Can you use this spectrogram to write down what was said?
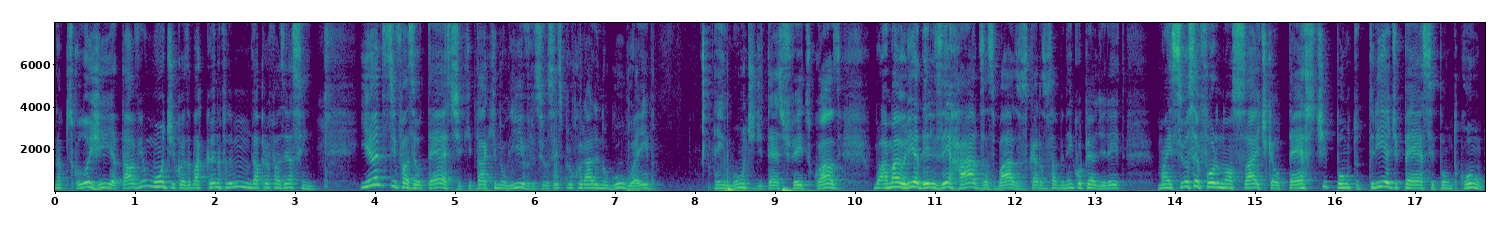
na psicologia tal, vi um monte de coisa bacana, falei, hum, dá para fazer assim. E antes de fazer o teste, que está aqui no livro, se vocês procurarem no Google aí, tem um monte de testes feitos, quase, a maioria deles errados as bases, os caras não sabem nem copiar direito. Mas se você for no nosso site, que é o teste.triadps.com,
